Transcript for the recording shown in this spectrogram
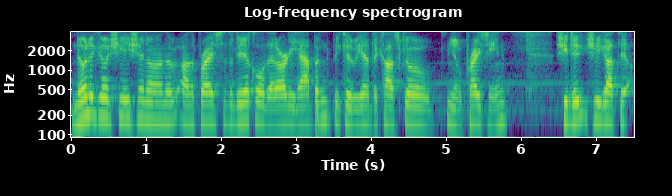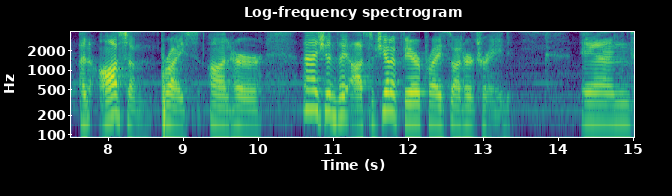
No negotiation on the on the price of the vehicle that already happened because we had the Costco you know pricing. She did. She got the an awesome price on her. I shouldn't say awesome. She got a fair price on her trade and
